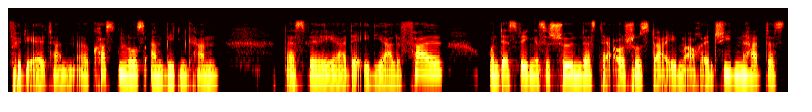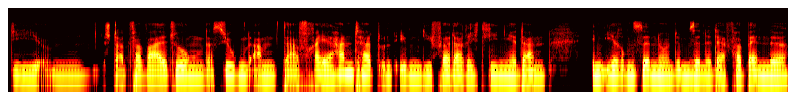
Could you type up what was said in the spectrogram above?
für die Eltern äh, kostenlos anbieten kann. Das wäre ja der ideale Fall. Und deswegen ist es schön, dass der Ausschuss da eben auch entschieden hat, dass die ähm, Stadtverwaltung, das Jugendamt da freie Hand hat und eben die Förderrichtlinie dann in ihrem Sinne und im Sinne der Verbände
